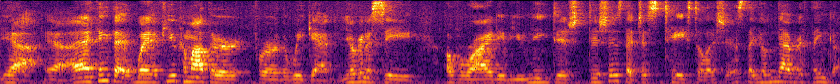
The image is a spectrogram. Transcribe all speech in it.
Yeah, yeah. And I think that if you come out there for the weekend, you're going to see a variety of unique dish, dishes that just taste delicious that you'll never think of.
